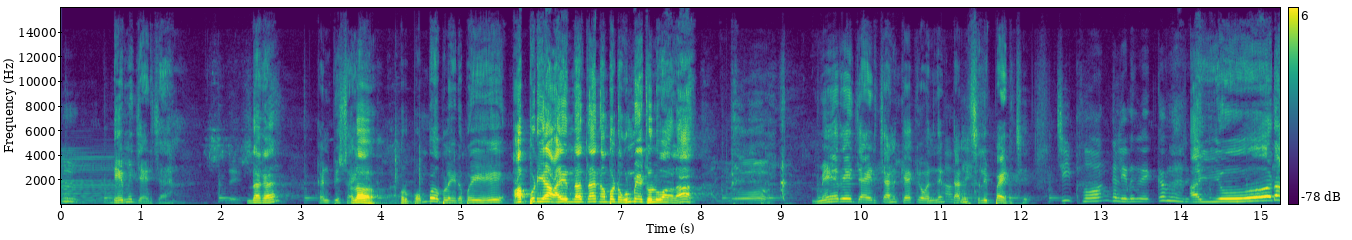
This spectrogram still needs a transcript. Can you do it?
ம். டேமேஜ் ஆயிடுச்சா? இந்தாங்க. கன்ஃபியூஸ் ஹலோ ஒரு பொம்பளை பிள்ளைகிட்ட போய் அப்படியே ஆயிருந்தா தான் நம்மள்ட்ட உண்மையை சொல்லுவாங்களா? மேரேஜ் ஆயிடுச்சான்னு கேட்க வந்தேன். டன் ஸ்லிப் ஆயிடுச்சு. சீ போங்கள் எனக்கு வெக்கமா இருக்கு. ஐயோடா.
